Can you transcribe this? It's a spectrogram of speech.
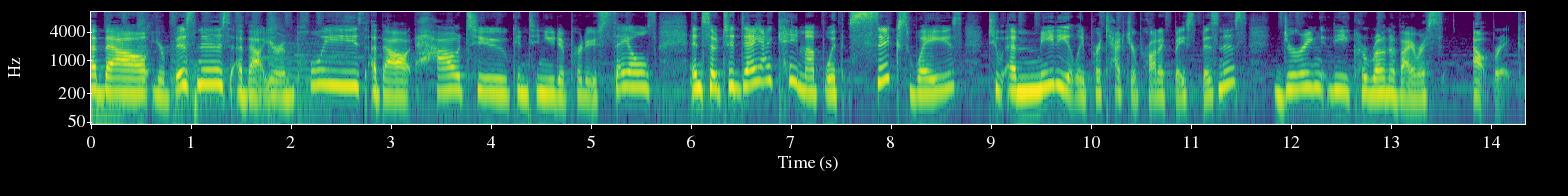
about your business, about your employees, about how to continue to produce sales. And so today I came up with six ways to immediately protect your product based business during the coronavirus outbreak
